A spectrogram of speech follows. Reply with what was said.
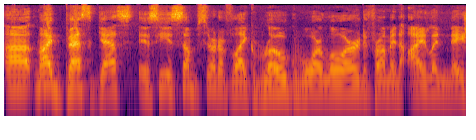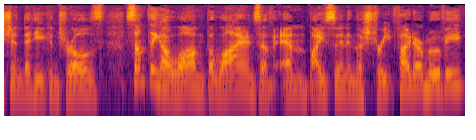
Uh, my best guess is he is some sort of like rogue warlord from an island nation that he controls. Something along the lines of M. Bison in the Street Fighter movie.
